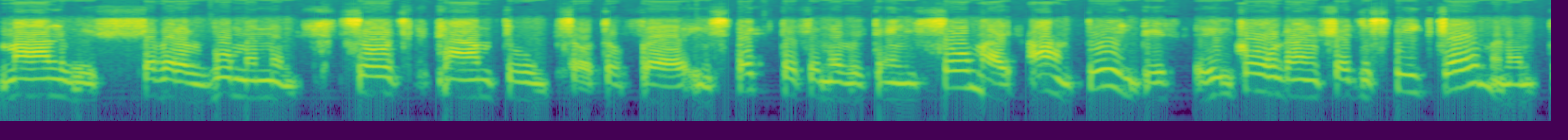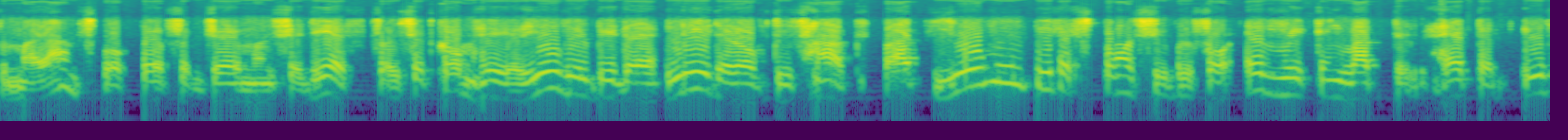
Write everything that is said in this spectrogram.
man with several women and soldiers come to sort of uh, inspect us and everything, he saw my aunt doing this. He called and said, you speak German? And my aunt spoke perfect German. said, yes. So he said, come here. You will be the leader of this hut, but you will be responsible for everything what happened. If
